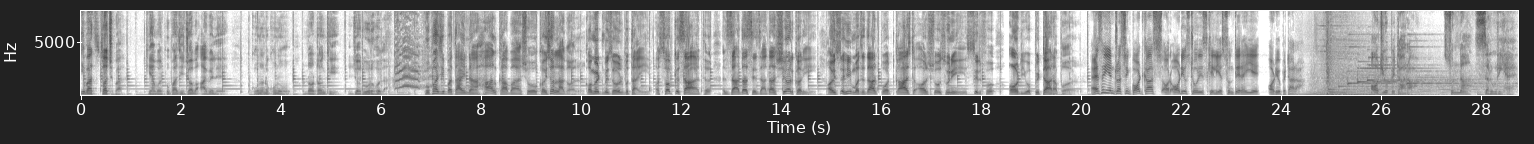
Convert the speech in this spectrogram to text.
ई बात सच बा कि हमार फूफा जी जब आवेले कोनो न कोनो नौटंकी ज़रूर होला फूफा जी बताई ना हाल का बा शो कैसन लागल कमेंट में ज़रूर बताई और सबके साथ ज़्यादा से ज़्यादा शेयर करी ऐसे ही मज़ेदार पॉडकास्ट और शो सुनी सिर्फ़ ऑडियो पिटारा पर ऐसे ही इंटरेस्टिंग पॉडकास्ट और ऑडियो स्टोरीज के लिए सुनते रहिए ऑडियो पिटारा ऑडियो पिटारा सुनना ज़रूरी है।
